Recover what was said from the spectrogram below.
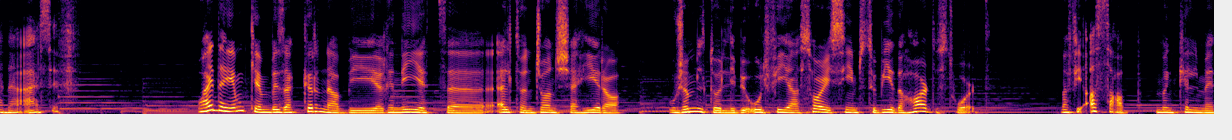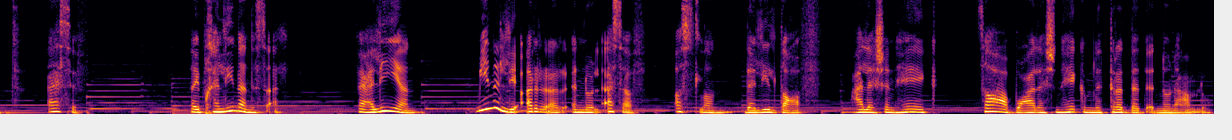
أنا آسف. وهيدا يمكن بذكرنا بغنية ألتون جون الشهيرة وجملته اللي بيقول فيها sorry seems to be the hardest word. ما في أصعب من كلمة آسف. طيب خلينا نسأل. فعلياً مين اللي قرر إنه الأسف أصلاً دليل ضعف علشان هيك صعب وعلشان هيك منتردد إنه نعمله؟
